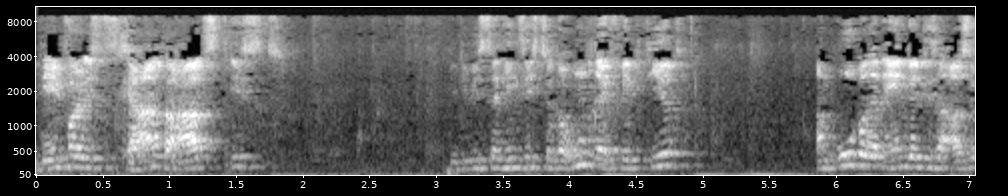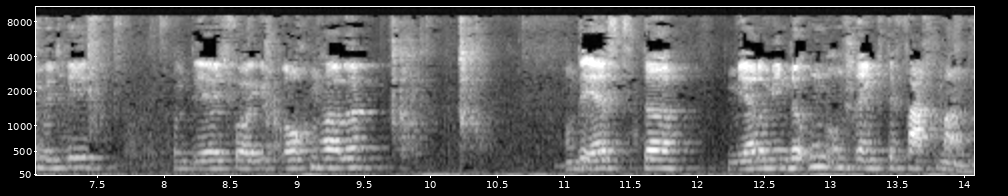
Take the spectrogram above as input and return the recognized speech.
In dem Fall ist es klar, der Arzt ist in gewisser Hinsicht sogar unreflektiert am oberen Ende dieser Asymmetrie, von der ich vorher gesprochen habe. Und er ist der mehr oder minder unumschränkte Fachmann.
